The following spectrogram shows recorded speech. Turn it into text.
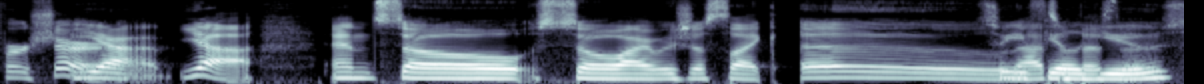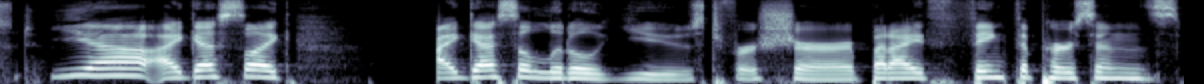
for sure. Yeah. Yeah. And so so I was just like, oh So you feel this is. used? Yeah, I guess like I guess a little used for sure. But I think the person's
